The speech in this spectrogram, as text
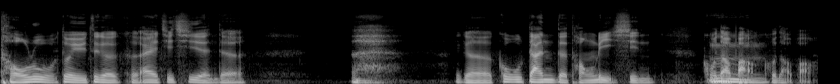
投入对于这个可爱机器人的，唉，那个孤单的同理心，哭到爆，哭到爆，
